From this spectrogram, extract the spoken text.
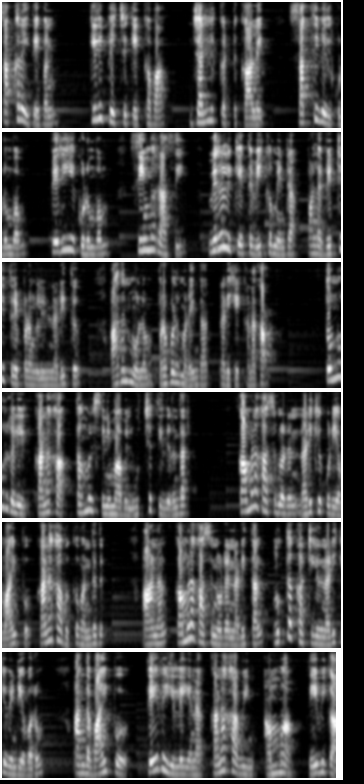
சக்கரை தேவன் கிளிப்பேச்சு கேட்கவா ஜல்லிக்கட்டு காலை சக்திவேல் குடும்பம் பெரிய குடும்பம் சிம்மராசி விரலுக்கேத்த வீக்கம் என்ற பல வெற்றி திரைப்படங்களில் நடித்து அதன் மூலம் பிரபலமடைந்தார் நடிகை கனகா. தொண்ணூறுகளில் கனகா தமிழ் சினிமாவில் உச்சத்தில் இருந்தார். கமலஹாசனுடன் நடிக்கக்கூடிய வாய்ப்பு கனகாவுக்கு வந்தது. ஆனால் கமலஹாசனுடன் நடித்தால் முத்த காட்சியில் நடிக்க வேண்டிய வரும் அந்த வாய்ப்பு தேவையில்லை என கனகாவின் அம்மா தேவிகா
